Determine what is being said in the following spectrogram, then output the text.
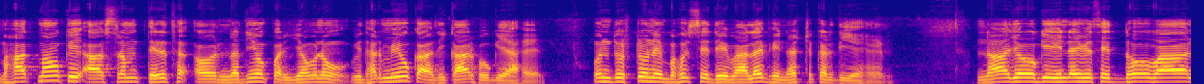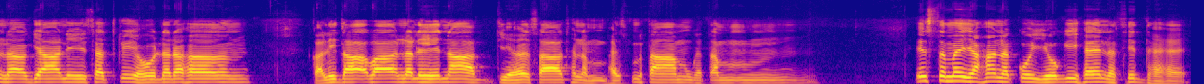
महात्माओं के आश्रम, तीर्थ और नदियों पर यवनों, विधर्मियों का अधिकार हो गया है। उन दुष्टों ने बहुत से देवालय भी नष्ट कर दिए हैं। न योगी न सिद्धो व, न ज्ञानी सत्क्रियो नर। कलिदा व नले नाद्य साधनम भस्मताम गतम। इस समय यहाँ न कोई योगी है, न सिद्ध है।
